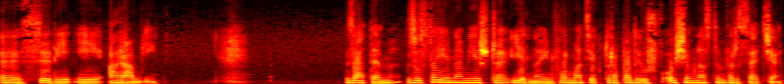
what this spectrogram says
e, Syrii i Arabii. Zatem zostaje nam jeszcze jedna informacja, która pada już w osiemnastym wersecie.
